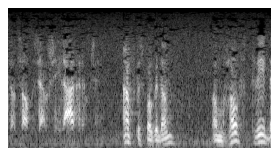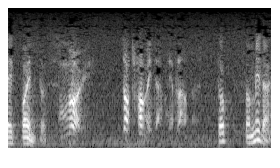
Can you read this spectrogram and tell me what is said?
Dat zal me zelfs heel aangenaam zijn. Afgesproken dan. Om half twee bij Pointers. Mooi. Tot vanmiddag, meneer Vlaanderen. Tot vanmiddag.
